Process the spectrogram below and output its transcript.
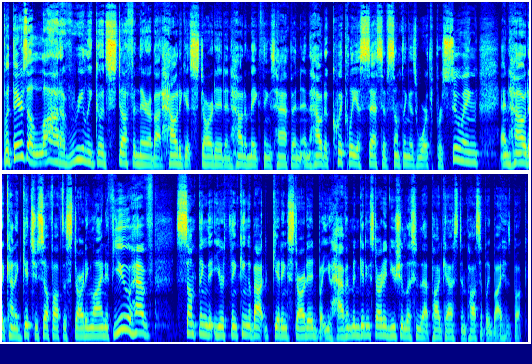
But there's a lot of really good stuff in there about how to get started and how to make things happen and how to quickly assess if something is worth pursuing and how to kind of get yourself off the starting line. If you have something that you're thinking about getting started, but you haven't been getting started, you should listen to that podcast and possibly buy his book.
